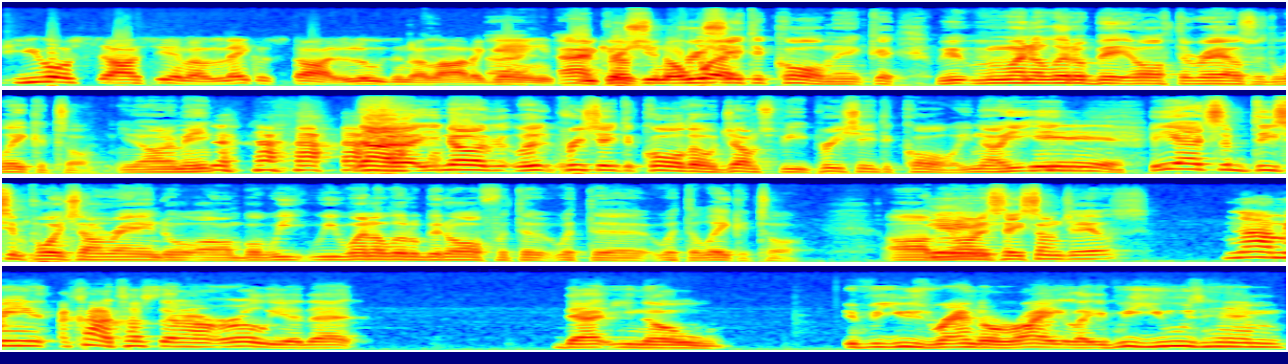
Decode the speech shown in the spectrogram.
You gonna start seeing the Lakers start losing a lot of games All right, because appreciate, you know appreciate what? the call, man. We, we went a little bit off the rails with the Laker talk. You know what I mean? no, you know, appreciate the call though, Jump Speed. Appreciate the call. You know, he Yeah. he, he had some decent points on Randle, um, but we, we went a little bit off with the with the with the Laker talk. Um, You want to say something, JLs? No, I mean, I kind of touched that on earlier that that you know, if we use Randle right, like if we use him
